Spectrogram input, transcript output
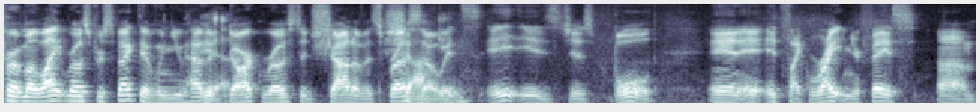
from a light roast perspective, when you have Yeah. a dark roasted shot of espresso, Shocking. it's it is just bold, and it, it's like right in your face. Um,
